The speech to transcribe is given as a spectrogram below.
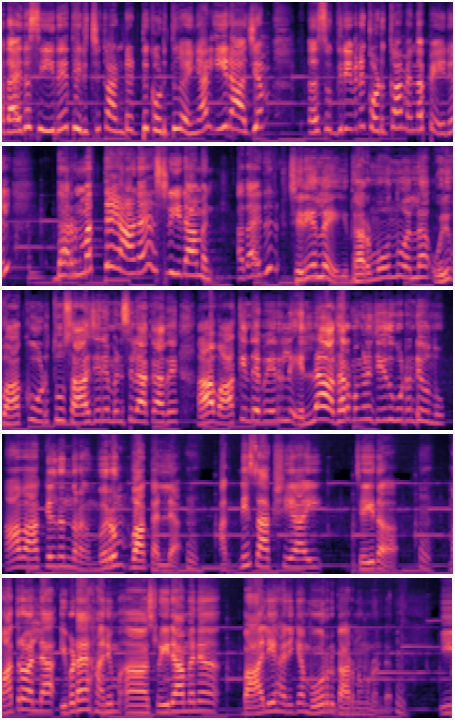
അതായത് സീതയെ തിരിച്ച് കണ്ടെടുത്ത് കൊടുത്തു കഴിഞ്ഞാൽ ഈ രാജ്യം സുഗ്രീവന് കൊടുക്കാമെന്ന പേരിൽ ധർമ്മത്തെയാണ് ശ്രീരാമൻ. അതായത് ശരിയല്ലേ? ഈ ധർമ്മമൊന്നും അല്ല ഒരു വാക്ക് കൊടുത്തു സാഹചര്യം മനസ്സിലാക്കാതെ ആ വാക്കിന്റെ പേരിൽ എല്ലാ അധർമ്മങ്ങളും ചെയ്തു കൂട്ടേണ്ടി വന്നു. ആ വാക്കിൽ നിന്നിറങ്ങും. വെറും വാക്കല്ല. അഗ്നിസാക്ഷിയായി ചെയ്ത മാത്രമല്ല ഇവിടെ ഹനു ശ്രീരാമന് ബാലിയെ ഹനിക്കാൻ വേറൊരു കാരണം കൊണ്ടുണ്ട് ഈ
